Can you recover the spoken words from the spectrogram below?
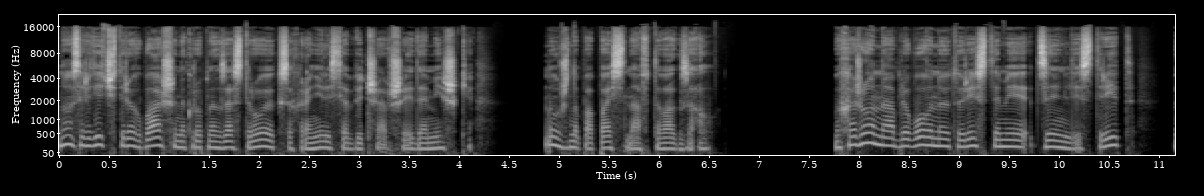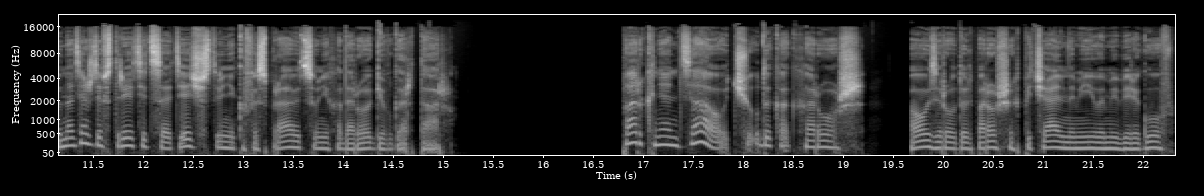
Но среди четырех башен и крупных застроек сохранились обветшавшие домишки. Нужно попасть на автовокзал. Выхожу на облюбованную туристами Дзинли-стрит в надежде встретить соотечественников и справиться у них о дороге в Гартар. Парк Няньцао — чудо как хорош, а озеро вдоль поросших печальными ивами берегов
